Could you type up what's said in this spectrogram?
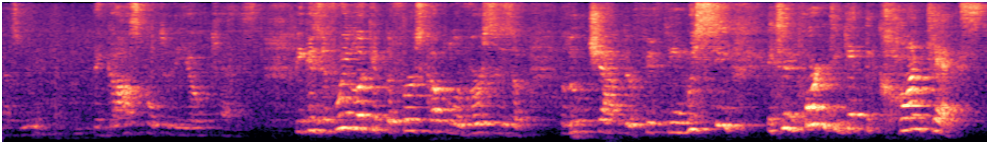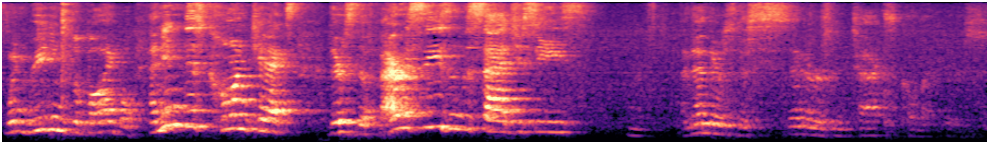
That's me. The gospel to the outcasts. Because if we look at the first couple of verses of Luke chapter 15, we see it's important to get the context when reading the Bible. And in this context, there's the Pharisees and the Sadducees, and then there's the sinners and tax collectors.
